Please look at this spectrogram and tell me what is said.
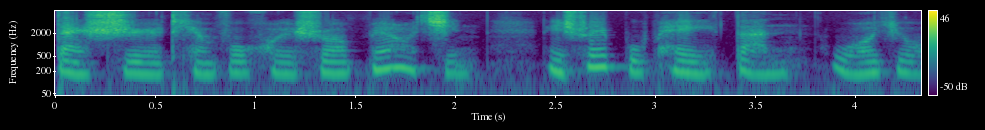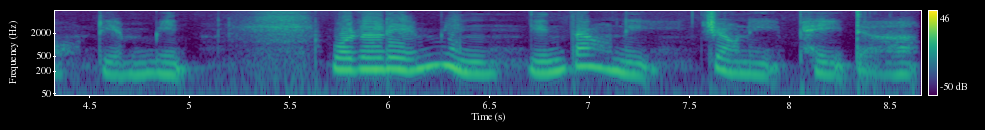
但是天父会说：“不要紧，你虽不配，但我有怜悯，我的怜悯临到你，叫你配得。”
